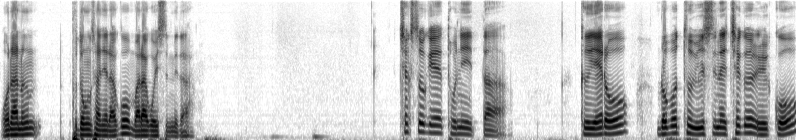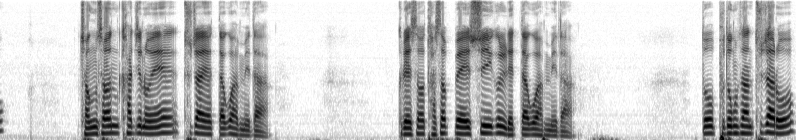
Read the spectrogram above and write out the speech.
원하는 부동산이라고 말하고 있습니다. 책 속에 돈이 있다. 그 예로 로버트 윌슨의 책을 읽고 정선 카지노에 투자했다고 합니다. 그래서 다섯 배의 수익을 냈다고 합니다. 또 부동산 투자로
